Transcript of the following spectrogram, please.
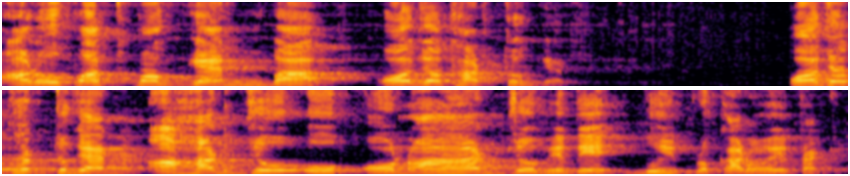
আরোপাত্মক জ্ঞান বা অযথার্থ জ্ঞান। অযথার্থ জ্ঞান আহার্য ও অনাহার্য ভেদে দুই প্রকার হয়ে থাকে।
